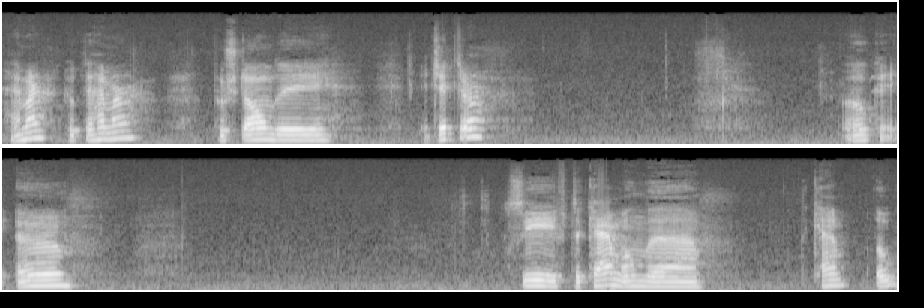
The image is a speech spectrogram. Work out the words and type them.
Hammer, cock the hammer, push down the ejector. Okay, um, see if the cam on the the cam oh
